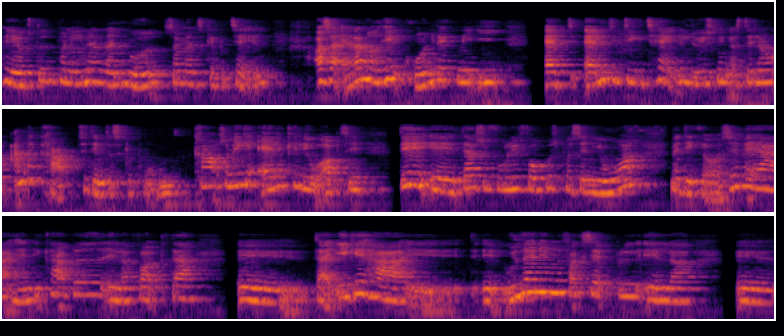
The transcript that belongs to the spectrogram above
hæftet på den ene eller anden måde, som man skal betale. Og så er der noget helt grundlæggende i, at alle de digitale løsninger stiller nogle andre krav til dem, der skal bruge dem. Krav, som ikke alle kan leve op til. Det, øh, der er selvfølgelig fokus på seniorer, men det kan også være handicappede eller folk, der, øh, der ikke har øh, øh, udlændinge for eksempel, eller øh,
